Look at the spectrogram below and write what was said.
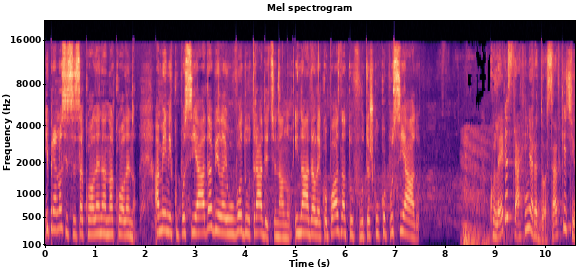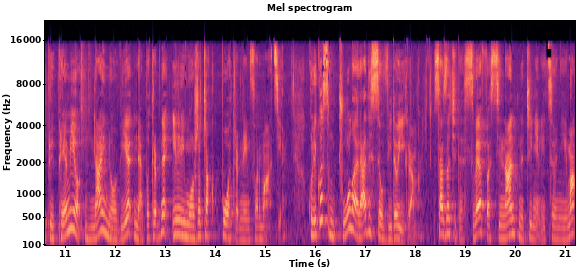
i prenosi se sa kolena na koleno, a mini kupusijada bila je uvod u tradicionalnu i nadaleko poznatu futošku kupusijadu. Kolega Strahinja Radosavkić je pripremio najnovije nepotrebne ili možda čak potrebne informacije. Koliko sam čula, radi se o videoigrama. Saznaćete sve fascinantne činjenice o njima,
